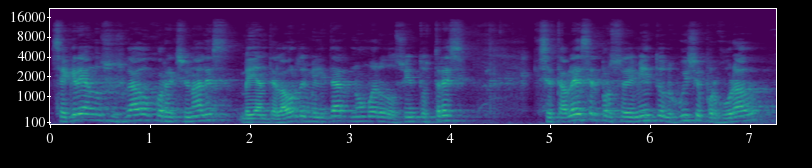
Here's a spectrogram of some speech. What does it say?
se crean los juzgados correccionales mediante la Orden Militar número 203 se establece el procedimiento del juicio por jurado,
